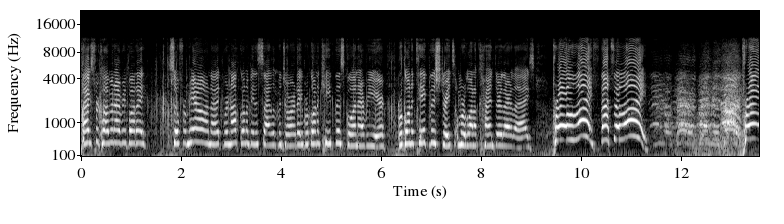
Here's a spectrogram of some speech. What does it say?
Thanks for coming, everybody. So from here on out, we're not going to be the silent majority. We're going to keep this going every year. We're going to take the streets and we're going to counter their lies. Pro life! That's a lie! Pray!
